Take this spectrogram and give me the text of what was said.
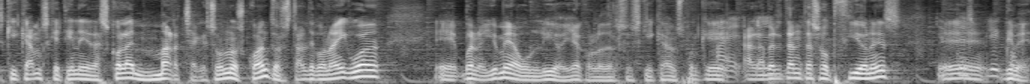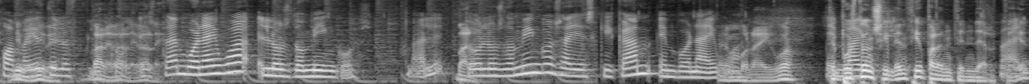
ski camps que tiene la escuela en marcha, que son unos cuantos. El de Bonaigua. Eh, bueno, yo me hago un lío ya con lo de los ski camps, porque al haber tantas opciones. Yo te eh, explico, yo te lo explico. Está en Bonaigua los domingos. ¿vale? Todos los domingos hay esquí camp en Bonaigua. En Bonaigua. Te he puesto en silencio para entenderte. ¿eh?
